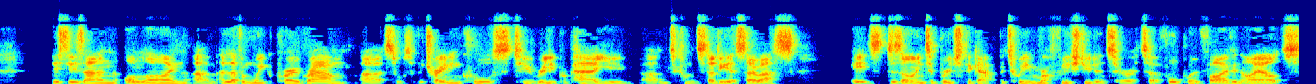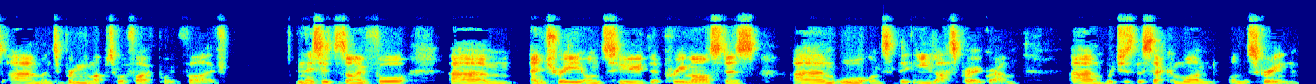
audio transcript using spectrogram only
This is an online 11-week um, program, uh, sort of a training course to really prepare you um, to come and study at SOAS. It's designed to bridge the gap between roughly students who are at a 4.5 in IELTS um, and to bring them up to a 5.5. And this is designed for um, entry onto the pre-masters um, or onto the ELAS program, um, which is the second one on the screen.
